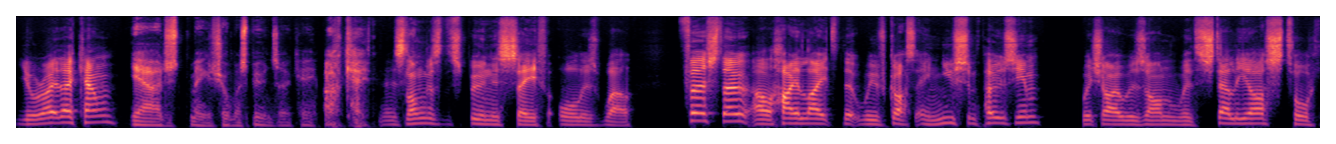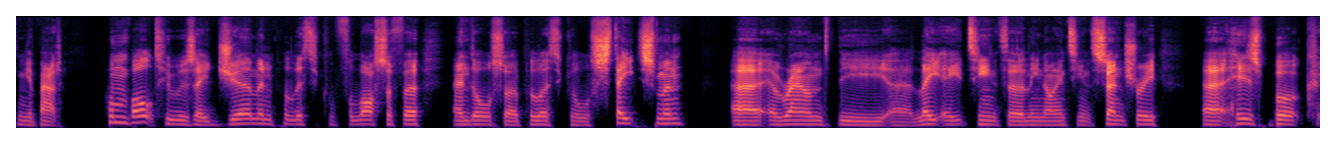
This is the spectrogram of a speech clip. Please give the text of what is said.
You all right there, Callum? Yeah, I'm just making sure my spoon's okay. Okay, as long as the spoon is safe, all is well. First, though, I'll highlight that we've got a new symposium, which I was on with Stelios, talking about Humboldt, who was a German political philosopher and also a political statesman uh, around the uh, late 18th, early 19th century. Uh, his book,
